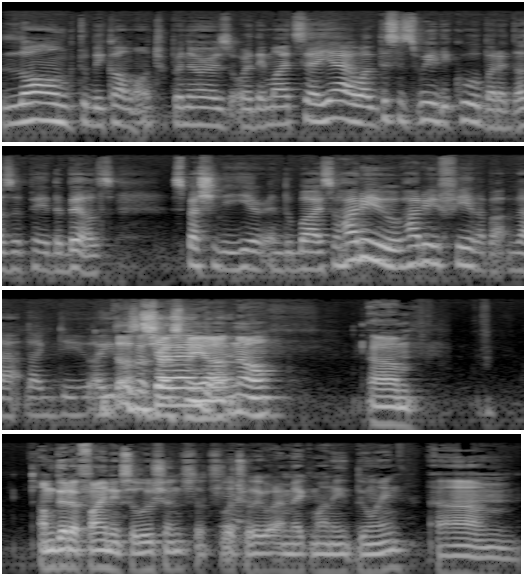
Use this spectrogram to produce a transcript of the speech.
long to become entrepreneurs, or they might say, yeah, well, this is really cool, but it doesn't pay the bills, especially here in Dubai. So how do you how do you feel about that? Like, do you are you It doesn't stress me concerned out. No, um, I'm good at finding solutions. That's Yeah. literally what I make money doing. Um,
